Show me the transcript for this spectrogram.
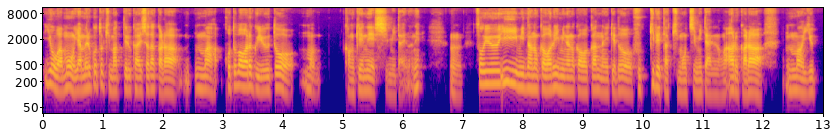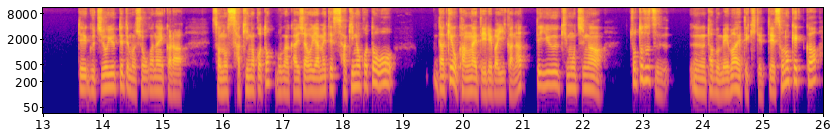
要はもう辞めること決まってる会社だから、まあ言葉悪く言うと、まあ関係ねえし、みたいなね。うん。そういういい意味なのか悪い意味なのかわかんないけど、吹っ切れた気持ちみたいなのがあるから、まあ言って、愚痴を言っててもしょうがないから、その先のこと、僕が会社を辞めて先のことを、だけを考えていればいいかなっていう気持ちが、ちょっとずつ、うん、多分芽生えてきてて、その結果、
